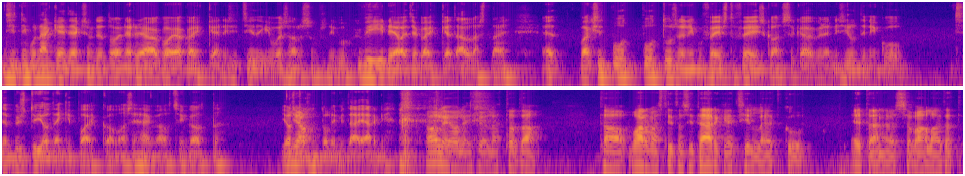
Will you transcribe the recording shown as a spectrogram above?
niin sitten niinku näkee, tiedätkö, miten toinen reagoi ja kaikkea, niin sit siitäkin voi saada semmoisia niinku hyviä ideoita ja kaikkea tällaista näin. Et vaikka sit puut, puuttuu se niinku face-to-face kanssa käyminen, niin silti niinku sitä pystyy jotenkin paikkaamaan se Hangoutsin kautta. Jos Joo. nyt oli mitään järkeä. Oli, oli kyllä. Tota, Tämä on varmasti tosi tärkeää sille, että kun etänä, jos sä vaan laitat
